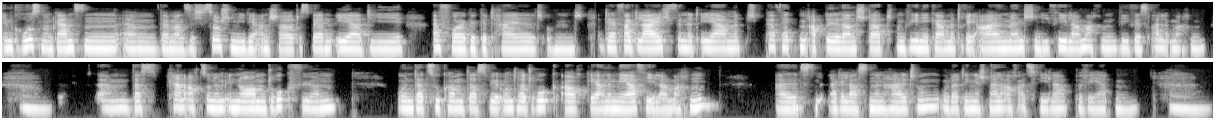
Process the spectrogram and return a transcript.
im Großen und Ganzen, ähm, wenn man sich Social Media anschaut, es werden eher die Erfolge geteilt und der Vergleich findet eher mit perfekten Abbildern statt und weniger mit realen Menschen, die Fehler machen, wie wir es alle machen. Mhm. Ähm, das kann auch zu einem enormen Druck führen. Und dazu kommt, dass wir unter Druck auch gerne mehr Fehler machen als mit einer gelassenen Haltung oder Dinge schneller auch als Fehler bewerten. Mhm.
